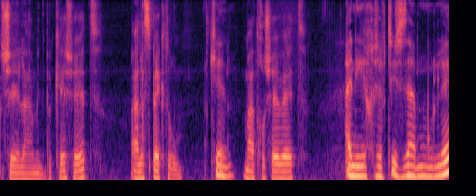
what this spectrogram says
שאלה מתבקשת על הספקטרום. כן. מה את חושבת? אני חשבתי שזה היה מעולה,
